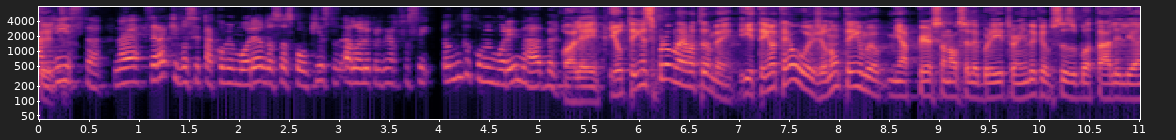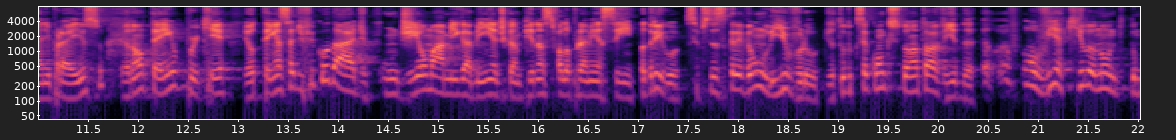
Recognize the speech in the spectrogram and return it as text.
Perfeito. lista, né? Será que você tá comemorando as suas conquistas? Ela olhou pra mim e falou assim: Eu nunca comemorei nada. Olha aí. Eu tenho esse problema também. E tenho até hoje. Eu não tenho meu- minha personal celebrator ainda, que eu preciso botar a Liliane pra isso. Eu não tenho, porque eu tenho essa dificuldade. Um dia, uma amiga minha de Campinas falou pra mim assim: Rodrigo, você precisa escrever um livro de tudo que você conquistou na tua vida. Eu, eu ouvi aquilo, eu não, não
